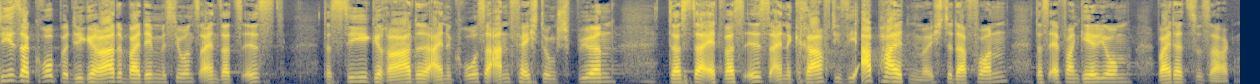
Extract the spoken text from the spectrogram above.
dieser Gruppe, die gerade bei dem Missionseinsatz ist, dass sie gerade eine große Anfechtung spüren, dass da etwas ist, eine Kraft, die sie abhalten möchte davon, das Evangelium weiterzusagen.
